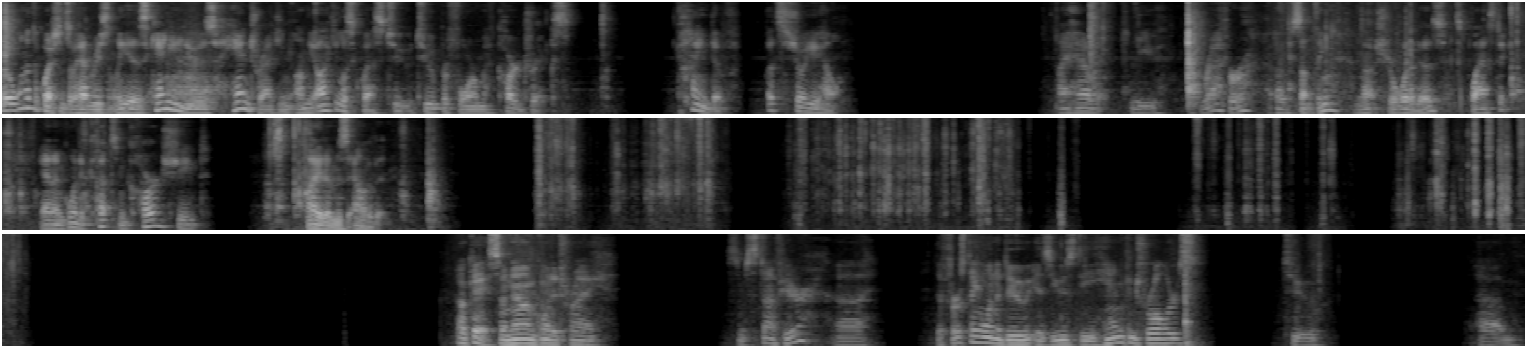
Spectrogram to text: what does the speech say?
So one of the questions I've had recently is, can you use hand tracking on the Oculus Quest 2 to perform card tricks? Kind of. Let's show you how. I have the wrapper of something, I'm not sure what it is, it's plastic, and I'm going to cut some card-shaped items out of it. Okay, so now I'm going to try some stuff here. Uh, the first thing I want to do is use the hand controllers to um,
